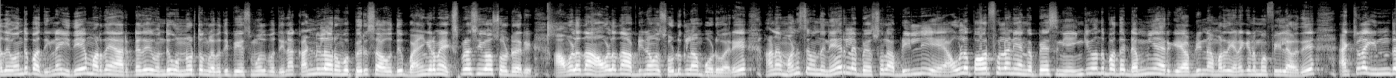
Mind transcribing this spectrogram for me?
அது வந்து பார்த்தீங்கன்னா இதே மாதிரி தான் யார்கிட்டது வந்து இன்னொருத்தவங்களை பற்றி பேசும்போது பார்த்தீங்கன்னா கண்ணுலாம் ரொம்ப பெருசாகுது பயங்கரமாக எக்ஸ்பிரசிவாக சொல்றாரு. அவ்வளோதான் அவ்வளோதான் அப்படின்னு அவன் சொடுக்கலாம் போடுவார். ஆனால் மனுஷன் வந்து நேரில் பேசல அப்படி இல்லையே அவ்வளோ பவர்ஃபுல்லாக நீ அங்கே பேசுனீங்க இங்கே வந்து பார்த்தா டம்மியாக இருக்கு அப்படின்னு மாதிரி எனக்கு என்னமோ ஃபீல் ஆகுது. ஆக்சுவலாக இந்த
